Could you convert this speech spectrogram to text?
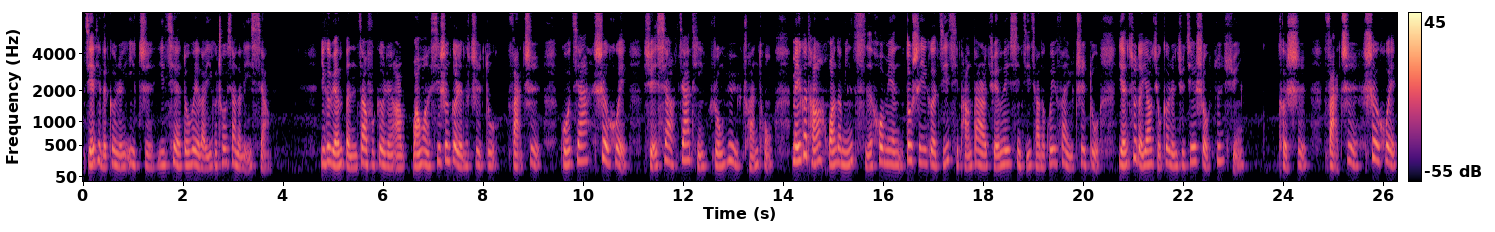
解体的个人意志，一切都为了一个抽象的理想，一个原本造福个人而往往牺牲个人的制度。法治、国家、社会、学校、家庭、荣誉、传统，每个堂皇的名词后面都是一个极其庞大而权威性极强的规范与制度，严肃地要求个人去接受、遵循。可是，法治、社会、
